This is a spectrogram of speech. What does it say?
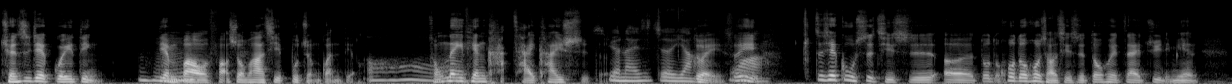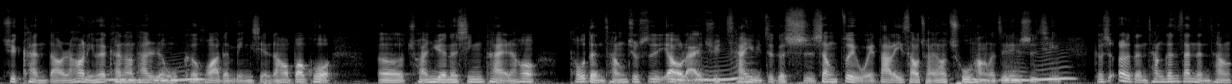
全世界规定。电报发收发器不准关掉哦，从那一天开才开始的。原来是这样。对，所以这些故事其实呃多或多或少其实都会在剧里面去看到，然后你会看到他人物刻画的明显，然后包括呃船员的心态，然后头等舱就是要来去参与这个史上最伟大的一艘船要出航的这件事情，可是二等舱跟三等舱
